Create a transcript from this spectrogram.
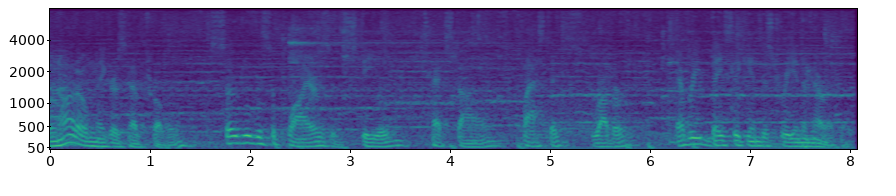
When automakers have trouble, so do the suppliers of steel, textiles, plastics, rubber, every basic industry in America.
